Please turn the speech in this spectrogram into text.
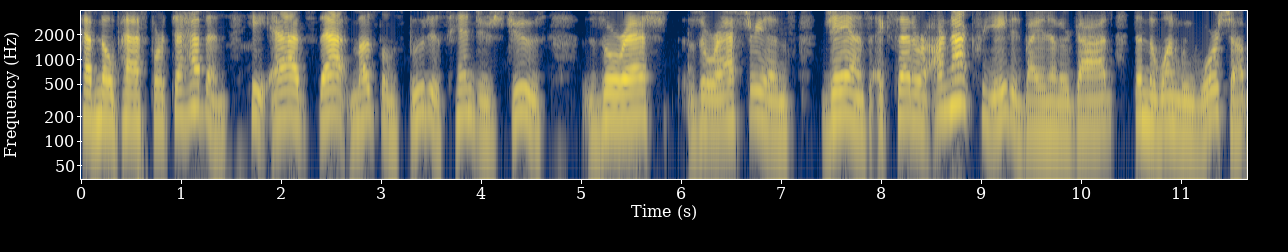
have no passport to heaven. He adds that Muslims, Buddhists, Hindus, Jews, Zoroastrians, Jains, etc., are not created by another God than the one we worship.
